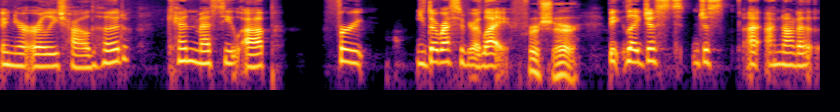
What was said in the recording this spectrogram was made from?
in your early childhood, can mess you up for the rest of your life. for sure. Be, like just just I, I'm not a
